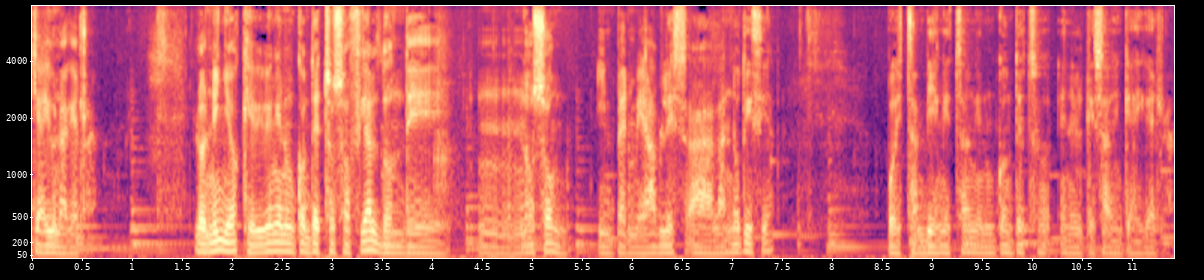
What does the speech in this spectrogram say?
que hay una guerra. Los niños que viven en un contexto social donde mm, no son impermeables a las noticias, pues también están en un contexto en el que saben que hay guerra.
